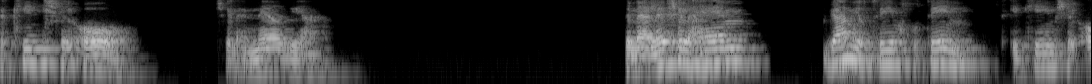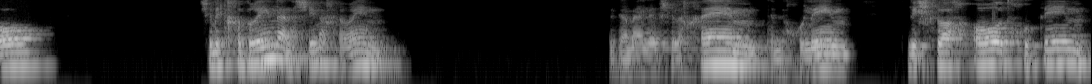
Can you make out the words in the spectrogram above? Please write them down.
דקיק של אור, של אנרגיה. ומהלב שלהם גם יוצאים חוטים דקיקים של אור שמתחברים לאנשים אחרים. וגם מהלב שלכם אתם יכולים לשלוח עוד חוטים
